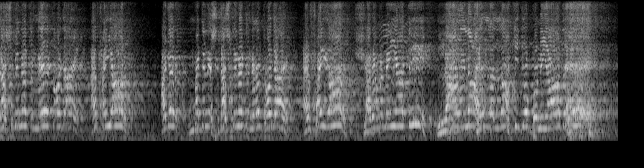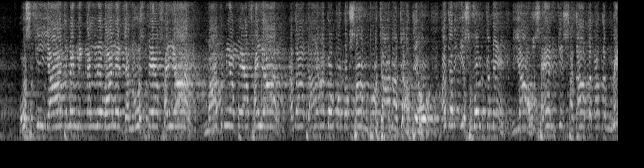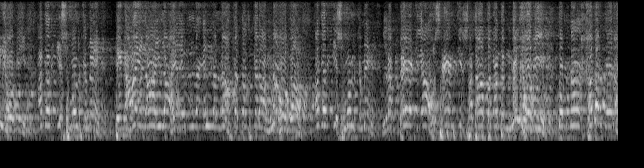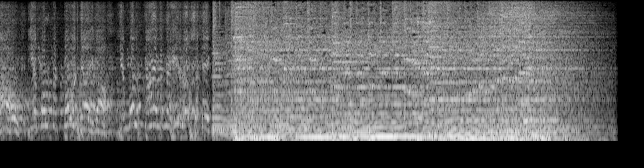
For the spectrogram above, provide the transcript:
दस मिनट लेट हो जाए एफ़ आई आर अगर मजलिस दस मिनट लेट हो जाए एफ़ आई आर शर्म नहीं आती। ला इलाहा की जो बुनियाद है उसकी याद में निकलने वाले जलूस पे एफ़ आई आर मातमियों पे एफ़ आई आर अदादारों को नुकसान पहुंचाना चाहते हो। अगर इस मुल्क में या हुसैन की सदा बुलंद नहीं होगी, अगर इस मुल्क में बिना ला का तस्करा न होगा, अगर इस मुल्क में लब्बैक या हुसैन की सदा बुलंद नहीं होगी तो मैं खबर दे रहा हूँ, ये मुल्क टूट जाएगा, ये मुल्क कायम नहीं रह सकेगा।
